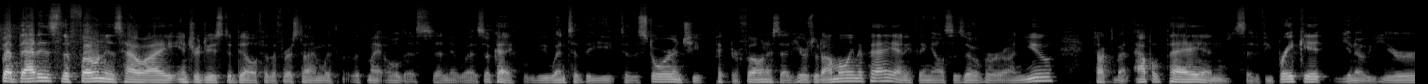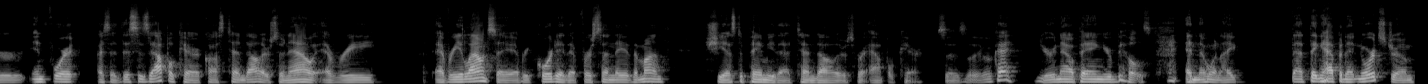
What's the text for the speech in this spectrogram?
but that is the phone is how I introduced a bill for the first time with with my oldest, and it was okay. We went to the to the store, and she picked her phone. I said, "Here's what I'm willing to pay. Anything else is over on you." Talked about Apple Pay, and said if you break it, you know you're in for it. I said, "This is Apple Care. It costs ten dollars." So now every every allowance day, every quarter, that first Sunday of the month, she has to pay me that ten dollars for Apple Care. So it's like, okay, you're now paying your bills. And then when I that thing happened at Nordstrom,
